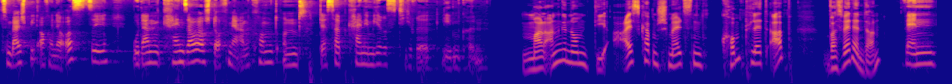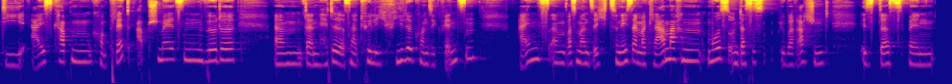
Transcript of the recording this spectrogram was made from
zum Beispiel auch in der Ostsee, wo dann kein Sauerstoff mehr ankommt und deshalb keine Meerestiere leben können. Mal angenommen, die Eiskappen schmelzen komplett ab. Was wäre denn dann? Wenn die Eiskappen komplett abschmelzen würde, ähm, dann hätte das natürlich viele Konsequenzen. Eins, ähm, was man sich zunächst einmal klar machen muss, und das ist überraschend, ist, dass wenn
